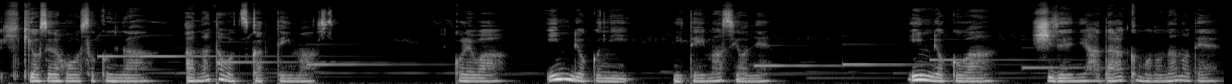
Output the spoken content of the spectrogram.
引き寄せの法則があなたを使っています。これは引力に似ていますよね。引力は自然に働くものなので、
